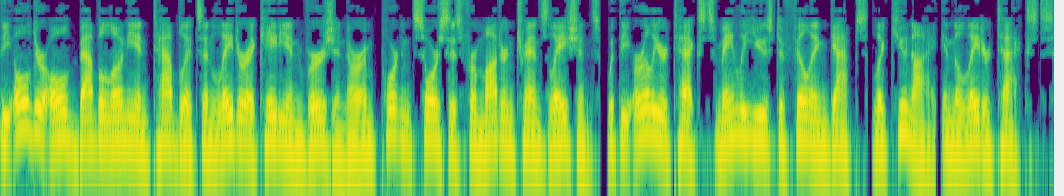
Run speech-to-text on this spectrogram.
The older Old Babylonian tablets and later Akkadian version are important sources for modern translations, with the earlier texts mainly used to fill in gaps lacunae in the later texts.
